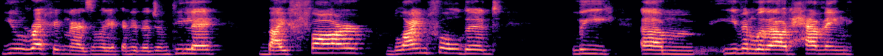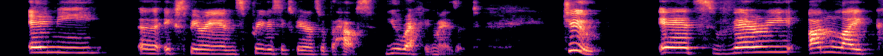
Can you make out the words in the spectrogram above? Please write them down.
You recognize Maria Candida Gentile by far, blindfoldedly, um, even without having any uh, experience, previous experience with the house. You recognize it. Two, it's very unlike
